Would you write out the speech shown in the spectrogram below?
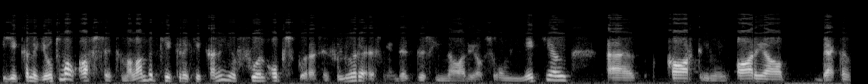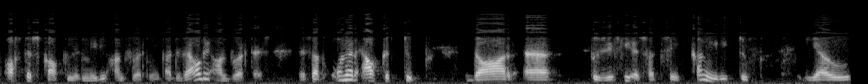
jy kan dit heeltemal afsit, maar dan beteken dit jy kan nie jou foon opspoor as hy verlore is nie. Dit dis die nadeel. So om net jou uh kaart en die area dekking af te skakel is nie die antwoord nie. Wat wel die antwoord is, is dat onder elke toep daar 'n uh, posisie is wat sê kan hierdie toep jou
